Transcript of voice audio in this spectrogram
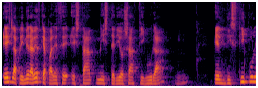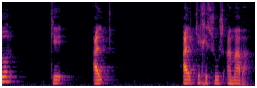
Es la primera vez que aparece esta misteriosa figura, el discípulo que, al, al que Jesús amaba,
